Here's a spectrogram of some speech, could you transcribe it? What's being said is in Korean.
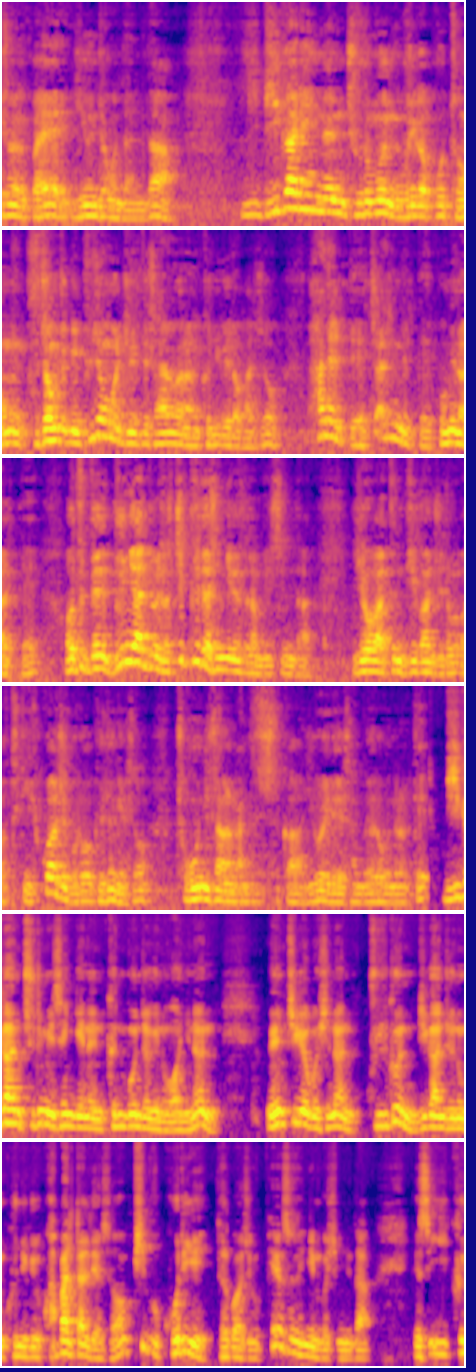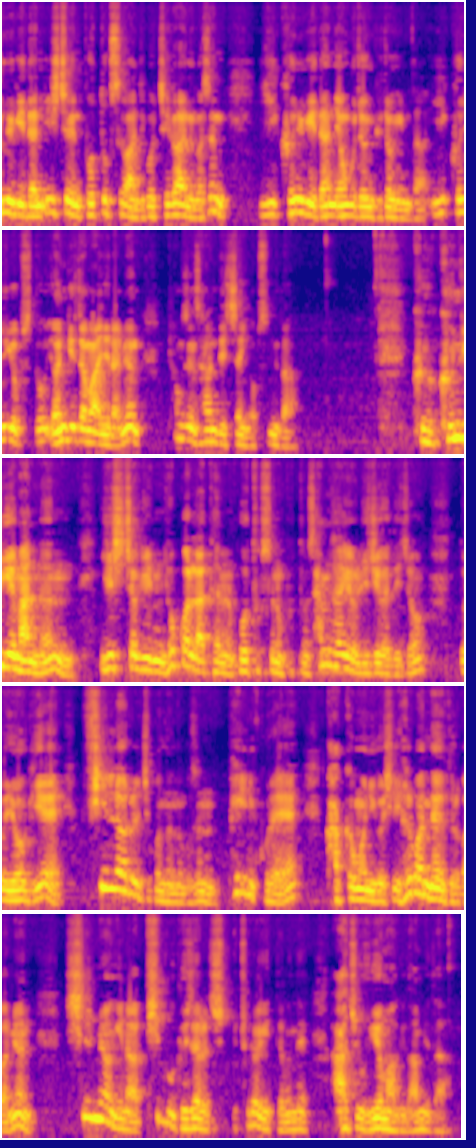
성형외과의 이은정 원장입니다. 이 미간에 있는 주름은 우리가 보통 부정적인 표정을 지을 때 사용하는 근육이라고 하죠. 화낼 때, 짜증낼 때, 고민할 때, 어떨 때는 눈이 안 좋아서 찌푸리다 생기는 사람도 있습니다. 이와 같은 미간 주름을 어떻게 효과적으로 교정해서 좋은 이상을 만들 수 있을까? 이거에 대해서 한번 여러분들께 미간 주름이 생기는 근본적인 원인은 왼쪽에 보시는 굵은 미간 주름 근육이 과발달돼서 피부 골이 결과적으로 폐에서 생기는 것입니다. 그래서 이 근육에 대한 일시적인 보톡스가 아니고 제가 하는 것은 이 근육에 대한 영구적인 교정입니다. 이 근육이 없어도 연계자만 아니라면 평생 사는 데 지장이 없습니다. 그 근육에 맞는 일시적인 효과를 나타내는 보톡스는 보통 3, 4개월 유지가 되죠. 또 여기에 필러를 집어넣는 것은 페인 콜에 가끔은 이것이 혈관 내에 들어가면 실명이나 피부 교자를 초래하기 때문에 아주 위험하기도 합니다.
